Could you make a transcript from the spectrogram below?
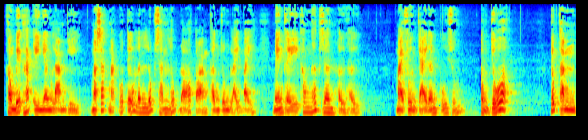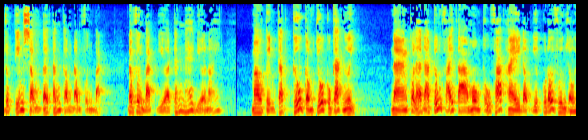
Không biết hắc y nhân làm gì mà sắc mặt của Tiểu Linh lúc xanh lúc đỏ toàn thân rung lẩy bẩy, miệng thì không ngớt rên hừ hừ. Mai Phương chạy đến cúi xuống. Công chúa! Trúc Thành rút kiếm sòng tới tấn công Đông Phương Bạch. Đông Phương Bạch vừa tránh né vừa nói. Mau tìm cách cứu công chúa của các ngươi. Nàng có lẽ đã trúng phải tà môn thủ pháp hay độc dược của đối phương rồi.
